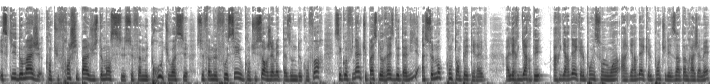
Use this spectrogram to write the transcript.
Et ce qui est dommage quand tu franchis pas justement ce, fameux trou, tu vois, ce, fameux fossé ou quand tu sors jamais de ta zone de confort, c'est qu'au final tu passes le reste de ta vie à seulement contempler tes rêves, à les regarder, à regarder à quel point ils sont loin, à regarder à quel point tu les atteindras jamais,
